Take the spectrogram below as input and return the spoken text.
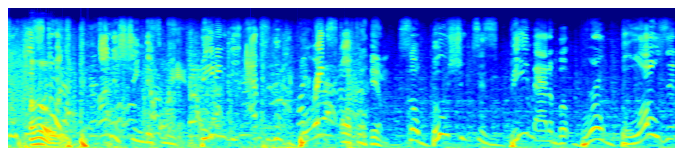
So he Oh. starts punishing this man, beating the absolute brakes off of him. So Buu shoots his beam at him, but bro blows it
